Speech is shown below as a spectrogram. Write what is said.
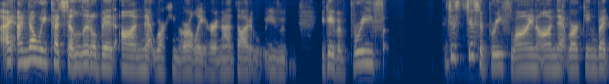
I, I know we touched a little bit on networking earlier, and I thought you you gave a brief just just a brief line on networking, but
